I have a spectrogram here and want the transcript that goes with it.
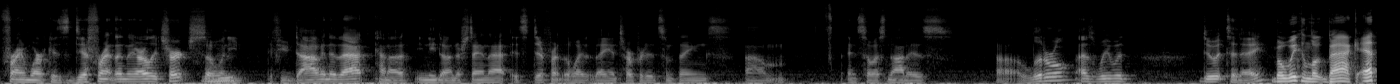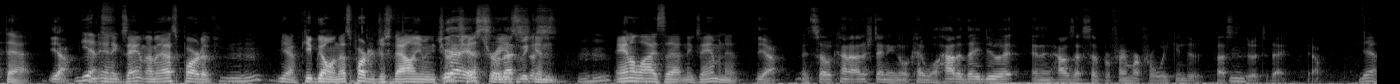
framework is different than the early church. So when Mhm. you if you dive into that, kind of you need to understand that it's different the way that they interpreted some things, um, and so it's not as uh, literal as we would do it today. But we can look back at that Yeah, Yes. and, and examine. I mean, that's part of Mm-hmm. yeah. Keep going. That's part of just valuing church Yeah, yeah, history. that's is we just- can Mm-hmm. analyze that and examine it. yeah, and so kind of understanding. Okay, well, how did they do it, and then how does that set up a framework for we can do us Mm. to do it today? Yeah, Yeah.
